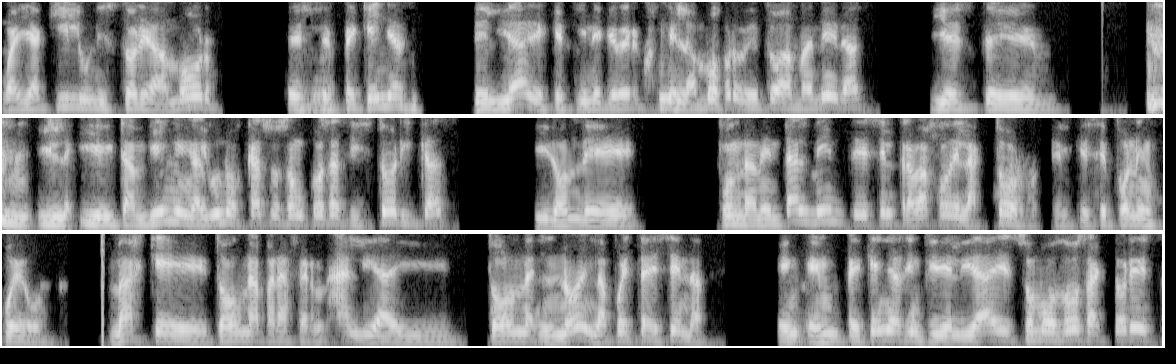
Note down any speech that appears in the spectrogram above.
Guayaquil, una historia de amor, este, pequeñas fidelidades que tiene que ver con el amor de todas maneras, y este y, y, también en algunos casos son cosas históricas y donde fundamentalmente es el trabajo del actor el que se pone en juego, más que toda una parafernalia y todo no en la puesta de escena. En, pequeñas infidelidades somos dos actores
